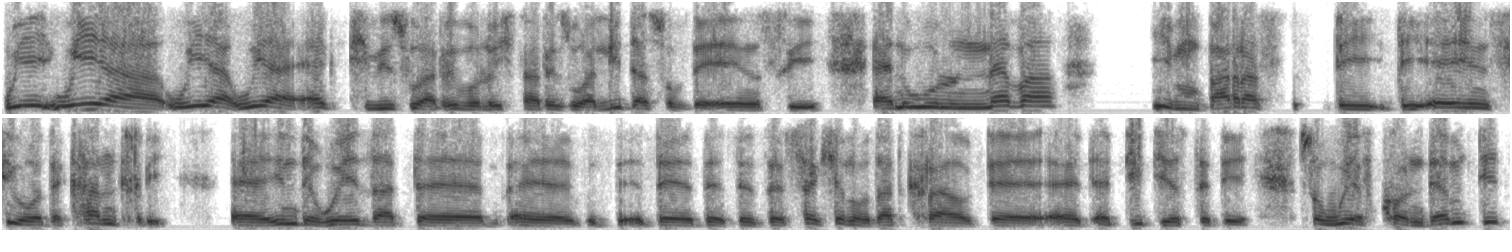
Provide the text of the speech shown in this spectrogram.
we we are we are we are activists who are revolutionaries who are leaders of the ANC, and we will never embarrass the, the ANC or the country uh, in the way that uh, uh, the, the, the, the, section of that crowd uh, uh, did yesterday. So we have condemned it.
